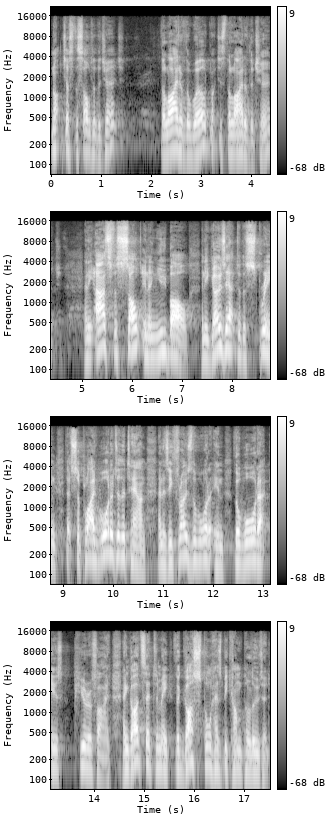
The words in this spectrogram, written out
not just the salt of the church, the light of the world, not just the light of the church. And he asks for salt in a new bowl. And he goes out to the spring that supplied water to the town. And as he throws the water in, the water is purified. And God said to me, The gospel has become polluted.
